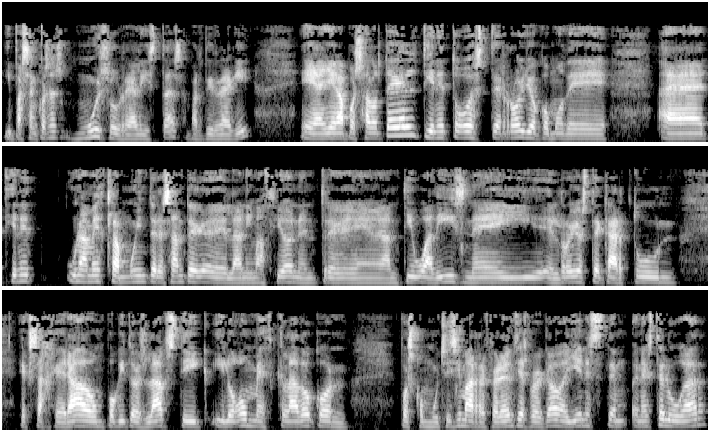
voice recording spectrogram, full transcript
y pasan cosas muy surrealistas a partir de aquí. Ella llega pues al hotel, tiene todo este rollo como de... eh, tiene una mezcla muy interesante eh, la animación entre antigua Disney, el rollo este cartoon exagerado, un poquito slapstick y luego mezclado con pues con muchísimas referencias, porque claro, allí en este, en este lugar,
